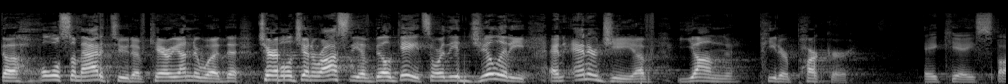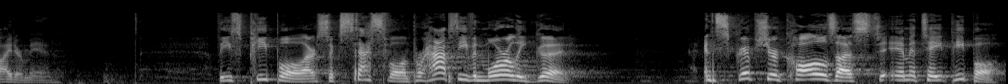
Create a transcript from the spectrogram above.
the wholesome attitude of Carrie Underwood, the charitable generosity of Bill Gates, or the agility and energy of young Peter Parker, aka Spider Man. These people are successful and perhaps even morally good. And Scripture calls us to imitate people.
